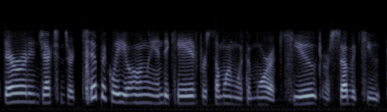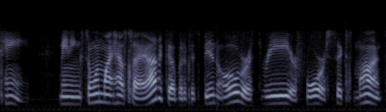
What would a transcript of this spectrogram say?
steroid injections are typically only indicated for someone with a more acute or subacute pain, meaning someone might have sciatica, but if it's been over three or four or six months,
